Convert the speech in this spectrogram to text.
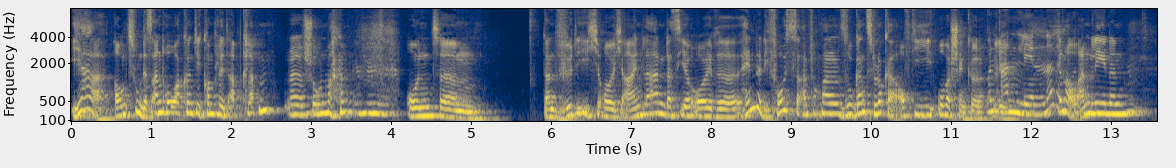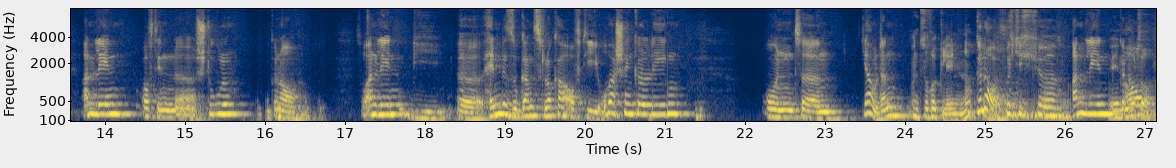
Ja, Augen zu. Und das andere Ohr könnt ihr komplett abklappen, äh, schon mal. Mhm. Und ähm, dann würde ich euch einladen, dass ihr eure Hände, die Fäuste einfach mal so ganz locker auf die Oberschenkel Und legen. anlehnen, ne? Genau, anlehnen. Mhm. Anlehnen auf den äh, Stuhl. Genau. So anlehnen, die äh, Hände so ganz locker auf die Oberschenkel legen. Und ähm, ja, und dann. Und zurücklehnen, ne? Genau, richtig äh, anlehnen. Wie im genau. Auto.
